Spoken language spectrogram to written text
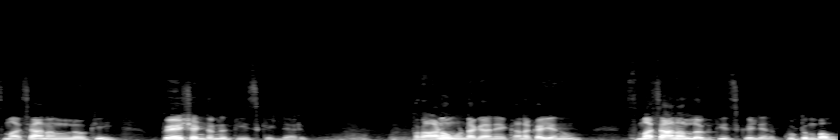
శ్మశానంలోకి పేషెంట్ను తీసుకెళ్ళారు. ప్రాణం ఉండగానే కనకయ్యను శ్మశానంలోకి తీసుకెళ్ళిన కుటుంబం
